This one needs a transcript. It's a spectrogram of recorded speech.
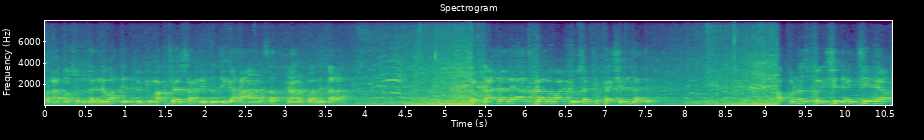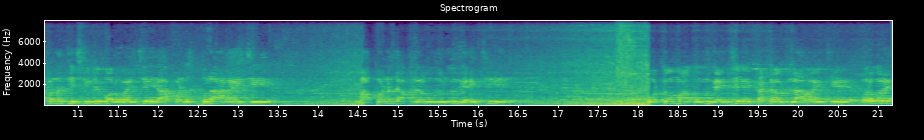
मनापासून धन्यवाद देतो की मागच्या वेळेस सांगितलं होतं की हा सत्कार बंद करा. काय झालंय? आजकाल वाढदिवसाची फॅशन झाली. आपणच पैसे द्यायचे आपणच एसीबी बोलवायचे आपणच फुलं आणायची आपणच आपल्याला उधळून घ्यायची फोटो मागवून घ्यायचे कटआउट लावायचे. बरोबर आहे?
